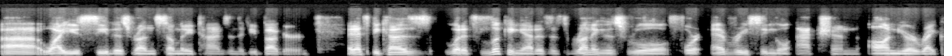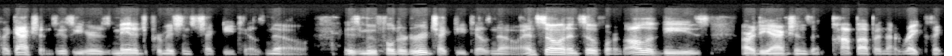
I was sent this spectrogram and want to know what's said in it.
uh, why you see this run so many times in the debugger. And it's because what it's looking at is it's running this rule for every single action on your right click actions. You see here is manage permissions check details, no. Is move folder to root check details, no. And so on and so forth. All of these are the actions that pop up in that right click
